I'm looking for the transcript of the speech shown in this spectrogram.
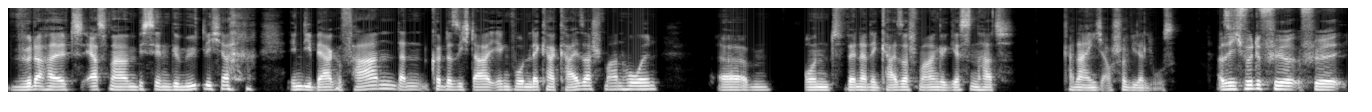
würde halt erstmal ein bisschen gemütlicher in die Berge fahren, dann könnte er sich da irgendwo einen lecker Kaiserschmarrn holen. Ähm, und wenn er den Kaiserschmarrn gegessen hat, kann er eigentlich auch schon wieder los. Also ich würde für, für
